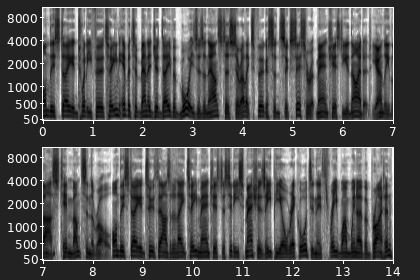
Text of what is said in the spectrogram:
On this day in 2013, Everton manager David Moyes is announced as Sir Alex Ferguson's successor at Manchester United. He only lasts 10 months in the role. On this day in 2018, Manchester City smashes EPL records in their 3 1 win over Brighton,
